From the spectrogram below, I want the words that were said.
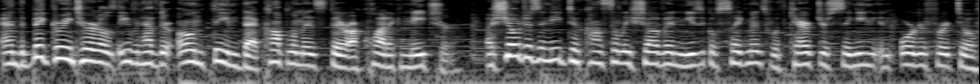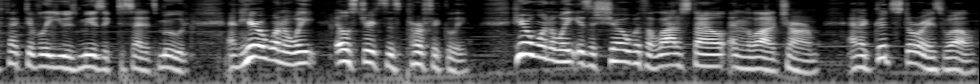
and the Big Green Turtles even have their own theme that complements their aquatic nature. A show doesn't need to constantly shove in musical segments with characters singing in order for it to effectively use music to set its mood, and Hero 108 illustrates this perfectly. Hero 108 is a show with a lot of style and a lot of charm, and a good story as well,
